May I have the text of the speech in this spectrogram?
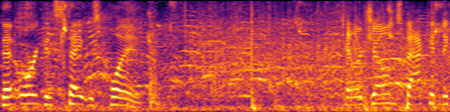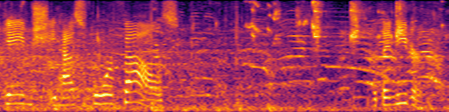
that Oregon State was playing. Taylor Jones back in the game. She has four fouls, but they need her.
